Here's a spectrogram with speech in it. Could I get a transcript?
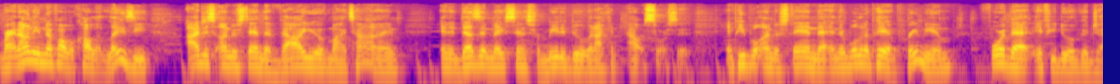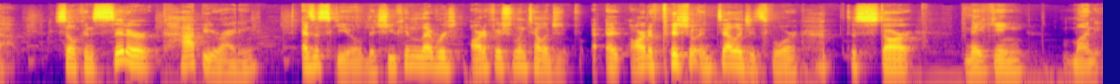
right? I don't even know if I would call it lazy. I just understand the value of my time, and it doesn't make sense for me to do it when I can outsource it. And people understand that, and they're willing to pay a premium for that if you do a good job. So consider copywriting as a skill that you can leverage artificial intelligence uh, artificial intelligence for to start making money.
